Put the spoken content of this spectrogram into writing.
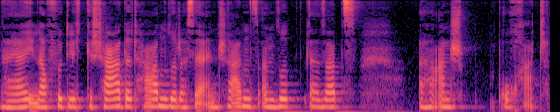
naja, ihn auch wirklich geschadet haben, sodass er einen Schadensersatzanspruch äh, hat.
